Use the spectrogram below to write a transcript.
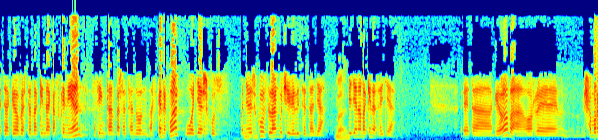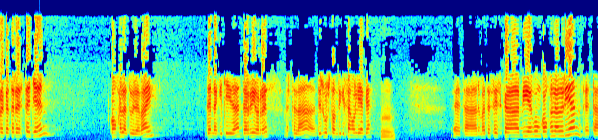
eta gero beste makinak azkenian, zintan pasatzen duen azkenekoak, uaia eskuz. Baina eskuz lan gutxi gelitzen da, ja. Bai. Gehiena makina zeitea. Eta gero, ba, horre, xomorrek atera ez kongelatu ere bai, denak itxei da, derri horrez, bestela, disgusto hondik izango liake. Mm. Eta nemate zeizka bi egun kongeladurian, eta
